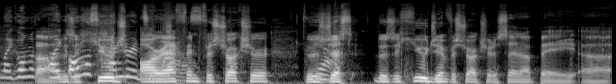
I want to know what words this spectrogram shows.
Like almost- Uh, like there's almost a huge hundreds of RF miles. infrastructure. There's Yeah. just there's a huge infrastructure to set up a uh,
